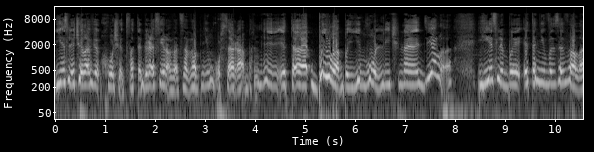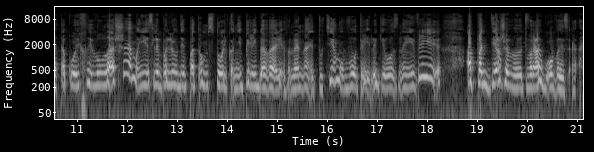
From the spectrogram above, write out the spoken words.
Если человек хочет фотографироваться в обнимку с арабами, это было бы его личное дело, если бы это не вызывало такой хилулашем, если бы люди потом столько не переговаривали на эту тему, вот религиозные евреи, а поддерживают врагов Израиля.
